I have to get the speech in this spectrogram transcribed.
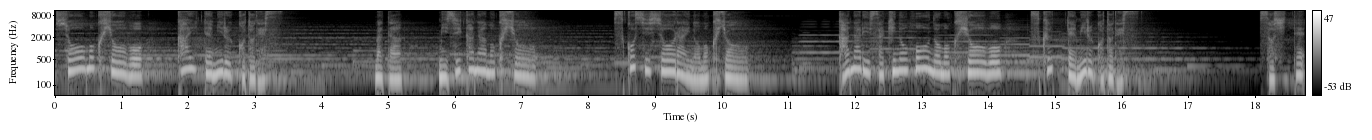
小目標を書いてみることです。また身近な目標少し将来の目標かなり先の方の目標を作ってみることです。そして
